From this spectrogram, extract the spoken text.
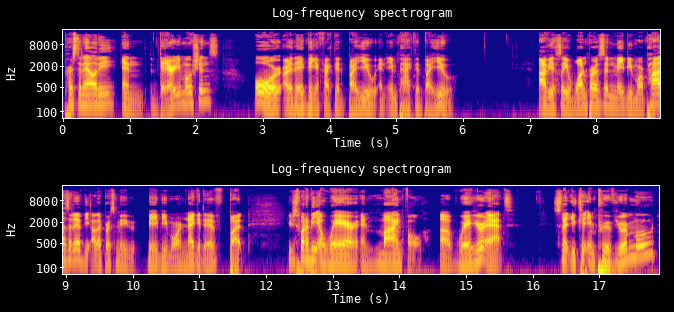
personality and their emotions? Or are they being affected by you and impacted by you? Obviously, one person may be more positive, the other person may, may be more negative, but you just want to be aware and mindful of where you're at so that you can improve your mood,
